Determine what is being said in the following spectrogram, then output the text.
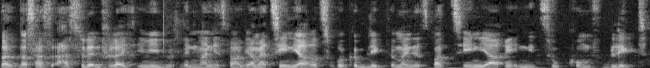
was, hast, hast du denn vielleicht irgendwie, wenn man jetzt mal, wir haben ja zehn Jahre zurückgeblickt, wenn man jetzt mal zehn Jahre in die Zukunft blickt,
